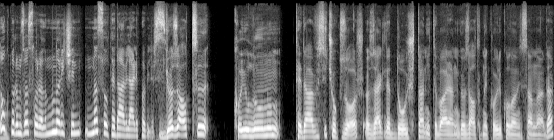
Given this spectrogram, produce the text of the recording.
Doktorumuza soralım. Bunlar için nasıl tedaviler yapabiliriz? Gözaltı koyuluğunun tedavisi çok zor. Özellikle doğuştan itibaren göz altında koyuluk olan insanlarda.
